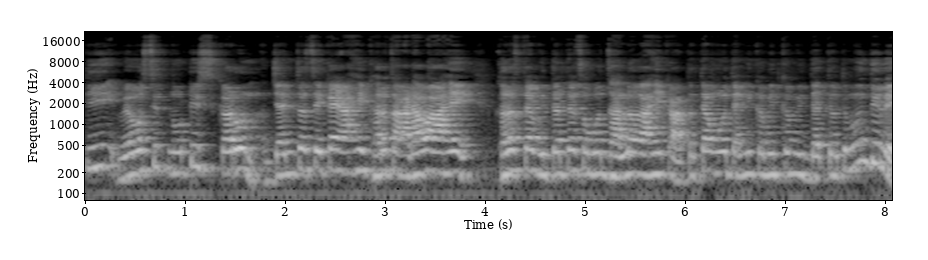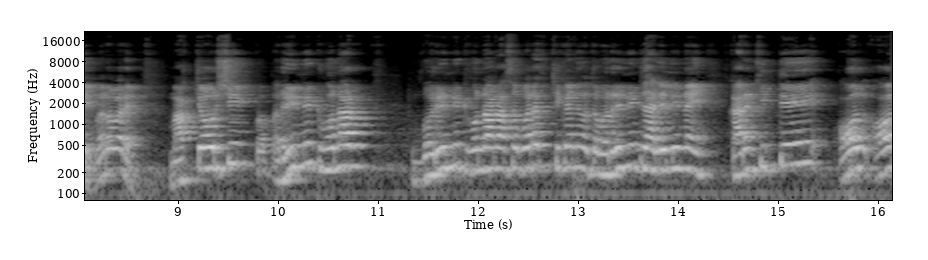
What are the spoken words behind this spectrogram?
ती व्यवस्थित नोटीस करून ज्यांचं जे काय आहे खरंच आढावा आहे खरंच त्या विद्यार्थ्यांसोबत झालं आहे का? तर त्यामुळे त्यांनी कमीत कमी विद्यार्थी होते म्हणून दिले. बरोबर आहे? मागच्या वर्षी रिनीट होणार रिनीट होणार असं बऱ्याच ठिकाणी होतं रिनीट झालेली नाही. कारण की ते ऑल ऑल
